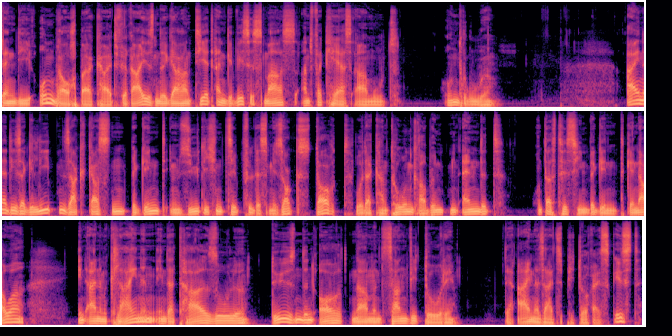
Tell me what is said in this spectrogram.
Denn die Unbrauchbarkeit für Reisende garantiert ein gewisses Maß an Verkehrsarmut und Ruhe. Einer dieser geliebten Sackgassen beginnt im südlichen Zipfel des Misox, dort, wo der Kanton Graubünden endet und das Tessin beginnt, genauer in einem kleinen in der Talsohle düsenden Ort namens San Vittore, der einerseits pittoresk ist,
